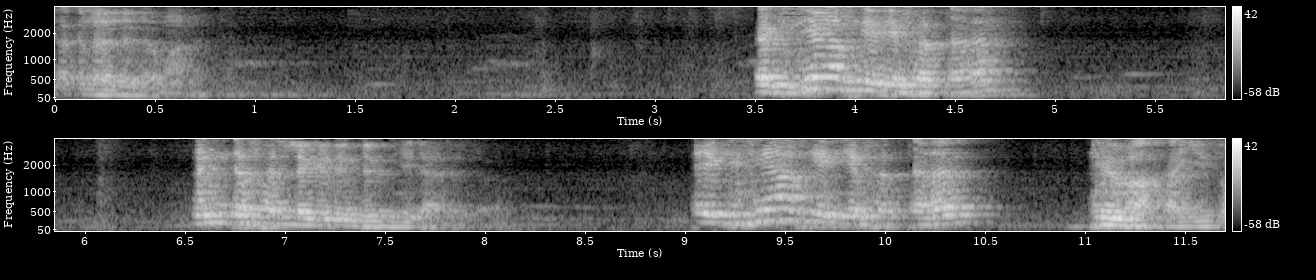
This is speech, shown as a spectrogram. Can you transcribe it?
ጠቅለል ለማለት እግዚአብሔር የፈጠረ እንደፈለግን እንድንሄድ አይደለም። እግዚአብሔር የፈጠረን ግብ አሳይቶ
